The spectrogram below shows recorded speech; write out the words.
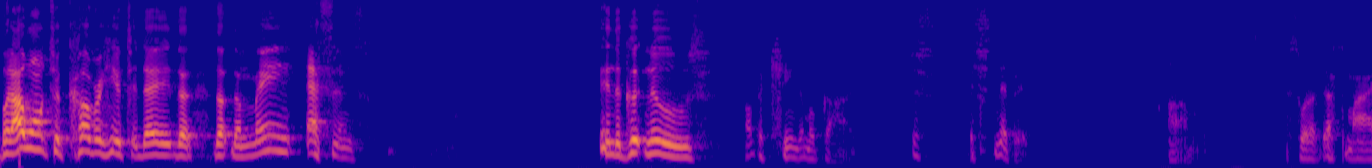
But I want to cover here today the, the, the main essence in the good news of the kingdom of God. Just a snippet. Um, what, that's my,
